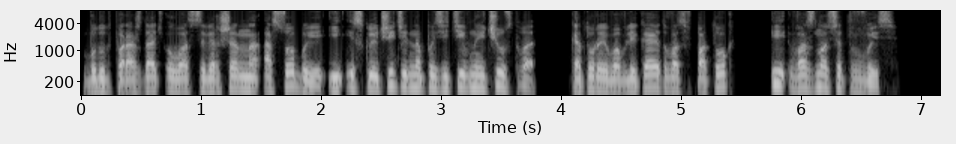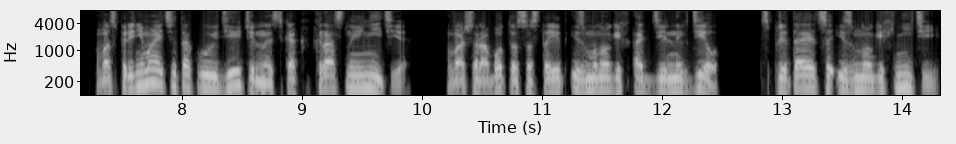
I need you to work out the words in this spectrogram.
будут порождать у вас совершенно особые и исключительно позитивные чувства, которые вовлекают вас в поток и возносят ввысь. Воспринимайте такую деятельность, как красные нити. Ваша работа состоит из многих отдельных дел, сплетается из многих нитей.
